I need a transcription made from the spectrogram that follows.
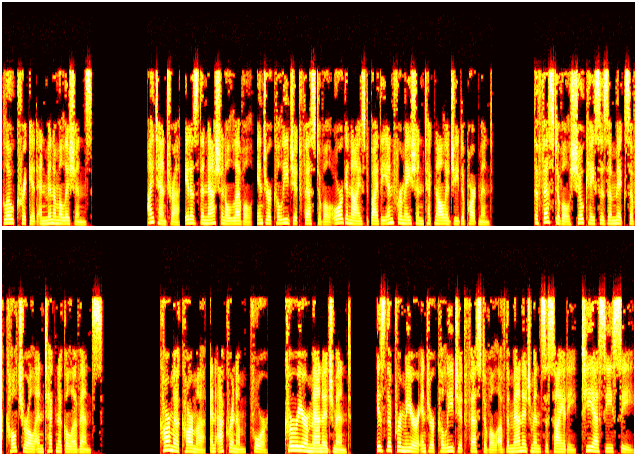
Glow Cricket and Minimalistions. ITANTRA, it is the national-level, intercollegiate festival organized by the Information Technology Department. The festival showcases a mix of cultural and technical events. Karma Karma, an acronym, for Career Management is the premier intercollegiate festival of the Management Society (TSEC).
